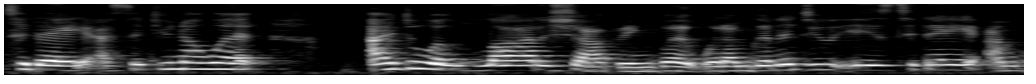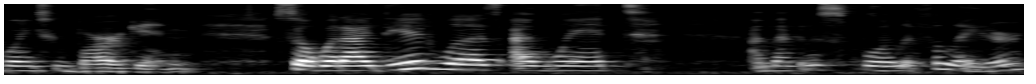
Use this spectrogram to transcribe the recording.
today I said, "You know what? I do a lot of shopping, but what I'm going to do is today I'm going to bargain. So, what I did was I went, I'm not going to spoil it for later.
